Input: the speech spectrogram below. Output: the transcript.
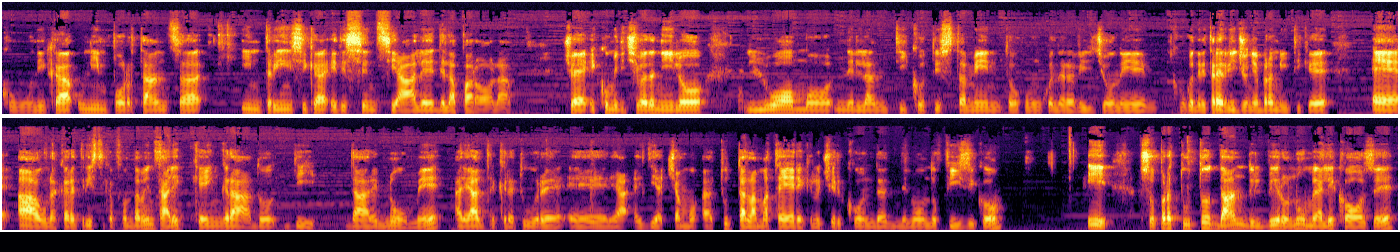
comunica un'importanza intrinseca ed essenziale della parola. Cioè, e come diceva Danilo, l'uomo nell'Antico Testamento, comunque, religione, comunque nelle tre religioni abramitiche, è, ha una caratteristica fondamentale che è in grado di dare nome alle altre creature e, e diciamo, a tutta la materia che lo circonda nel mondo fisico e soprattutto dando il vero nome alle cose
